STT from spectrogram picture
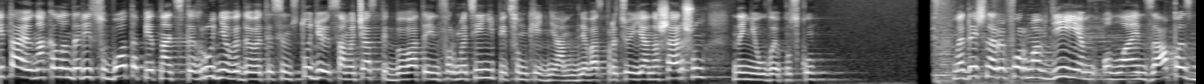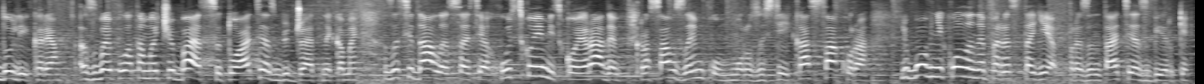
Вітаю на календарі субота, 15 грудня. Ви дивитесь «М студію. і Саме час підбивати інформаційні підсумки дня. Для вас працює Яна Шершун. Нині у випуску. Медична реформа в дії, онлайн-запис до лікаря. З виплатами чи без ситуація з бюджетниками. Засідали сесія Хуської міської ради. Краса взимку, морозостійка сакура. Любов ніколи не перестає. Презентація збірки.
